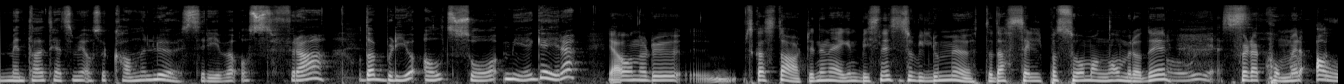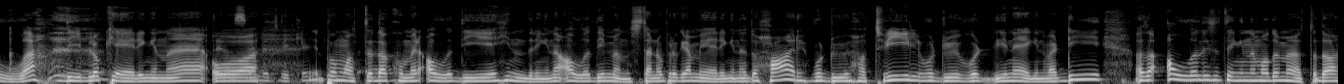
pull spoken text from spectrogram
mentalitet som vi også kan løsrive oss fra. Og da blir jo alt så mye gøyere. Ja, og når du eh, skal starte din egen business, så vil du møte deg selv på så mange områder. Oh, yes. For da kommer alle de blokkeringene og på en måte Da kommer alle de hindringene, alle de mønstrene og programmeringene du har, hvor du har tvil, hvor du hvor din egen verdi Altså alle disse tingene må du møte da.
